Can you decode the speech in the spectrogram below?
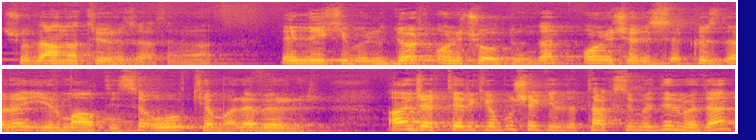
Şurada anlatıyoruz zaten ona. 52 bölü 4 13 olduğundan 13'er ise kızlara 26 ise oğul Kemal'e verilir. Ancak terike bu şekilde taksim edilmeden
